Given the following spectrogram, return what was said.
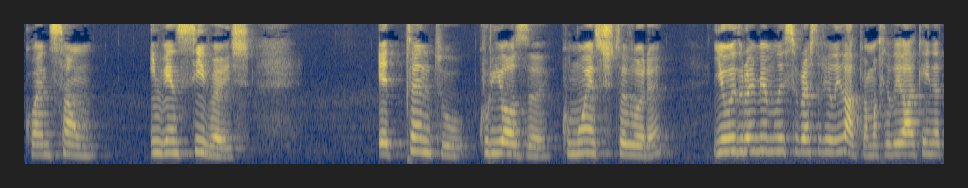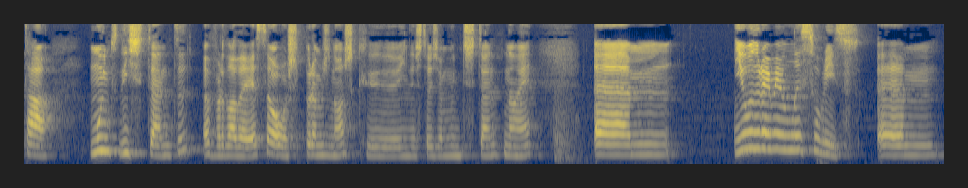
quando são invencíveis é tanto curiosa como é assustadora. E eu adorei mesmo ler sobre esta realidade, que é uma realidade que ainda está muito distante, a verdade é essa, ou esperamos nós que ainda esteja muito distante, não é? E eu adorei mesmo ler sobre isso. Um,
